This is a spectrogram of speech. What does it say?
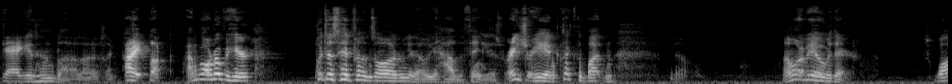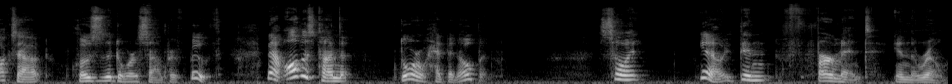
gagging and blah, blah. I was like, all right, look, I'm going over here. Put those headphones on. You know how the thing is. Raise your hand, click the button. You know, I want to be over there. She walks out, closes the door to soundproof booth. Now, all this time, the door had been open. So it, you know, it didn't ferment in the room.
